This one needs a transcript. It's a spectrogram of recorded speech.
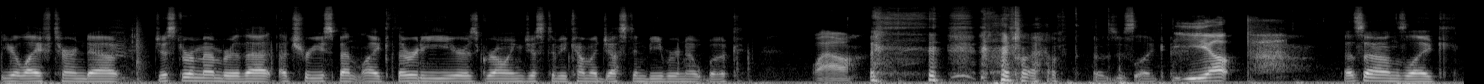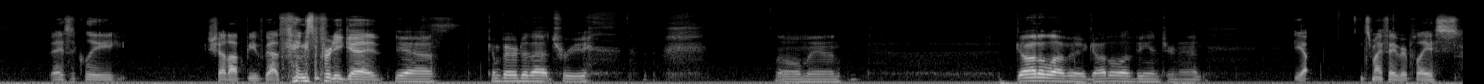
your life turned out, just remember that a tree spent like 30 years growing just to become a Justin Bieber notebook. Wow. I laughed. I was just like, Yep. that sounds like, Basically, shut up. You've got things pretty good. yeah, compared to that tree. oh man. Gotta love it. Gotta love the internet. Yep, it's my favorite place.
